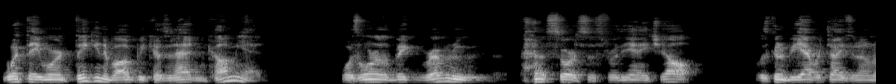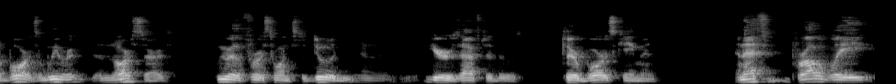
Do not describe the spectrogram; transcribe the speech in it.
what they weren't thinking about because it hadn't come yet was one of the big revenue sources for the NHL was going to be advertising on the boards, and we were the North Stars. We were the first ones to do it in years after those clear boards came in, and that's probably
